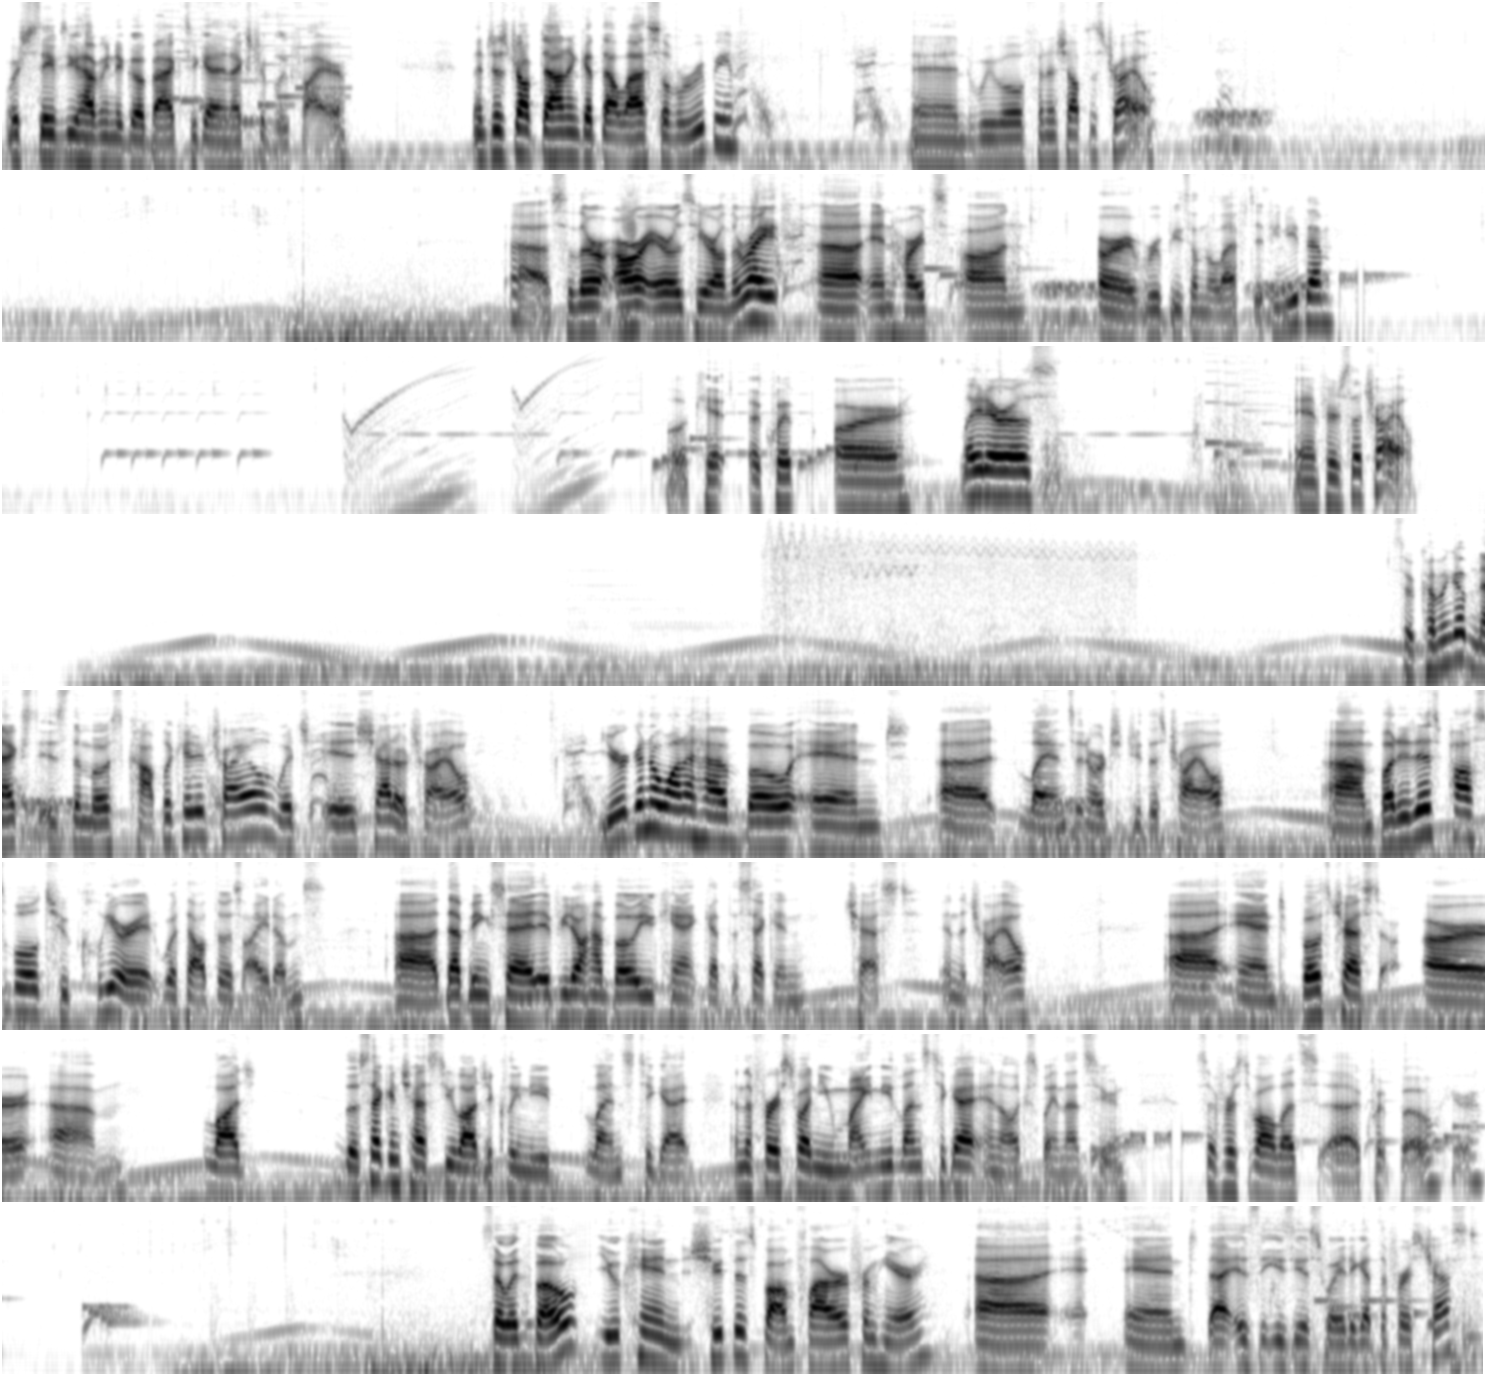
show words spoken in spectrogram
which saves you having to go back to get an extra blue fire. Then just drop down and get that last silver rupee, and we will finish off this trial. Uh, so there are arrows here on the right, uh, and hearts on, or rupees on the left if you need them. We'll equip our light arrows and finish that trial. So coming up next is the most complicated trial, which is Shadow Trial. You're going to want to have bow and uh, lens in order to do this trial, um, but it is possible to clear it without those items. Uh, that being said, if you don't have bow, you can't get the second chest in the trial. Uh, and both chests are um, log. The second chest you logically need lens to get, and the first one you might need lens to get, and I'll explain that soon. So first of all, let's uh, equip bow here. So with bow, you can shoot this bomb flower from here, uh, and that is the easiest way to get the first chest.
